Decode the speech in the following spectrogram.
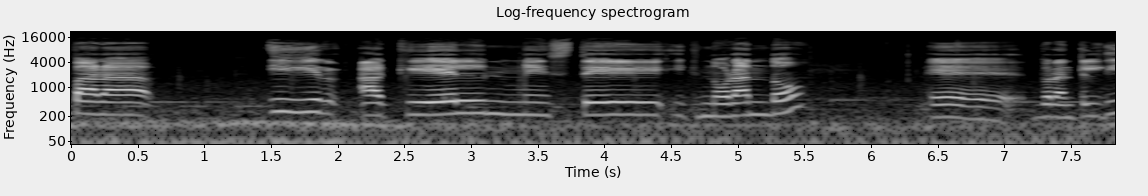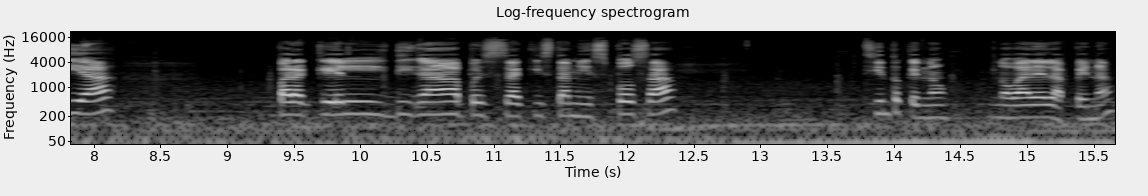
para ir a que él me esté ignorando eh, durante el día para que él diga pues aquí está mi esposa siento que no no vale la pena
